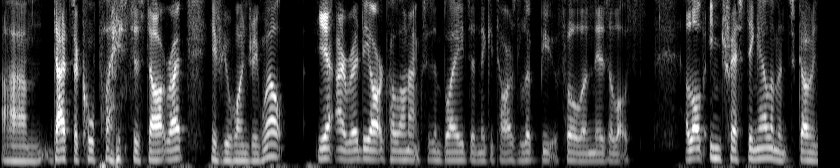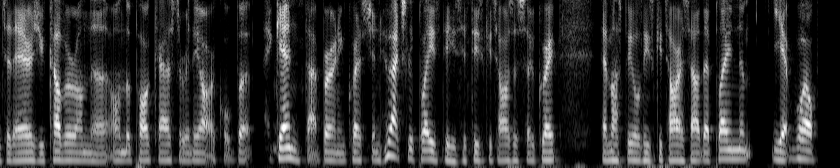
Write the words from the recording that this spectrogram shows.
um, that's a cool place to start, right? If you're wondering, well, yeah, I read the article on Axes and Blades, and the guitars look beautiful, and there's a lot of a lot of interesting elements go into there as you cover on the on the podcast or in the article. But again, that burning question: Who actually plays these? If these guitars are so great, there must be all these guitarists out there playing them. Yeah, well,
